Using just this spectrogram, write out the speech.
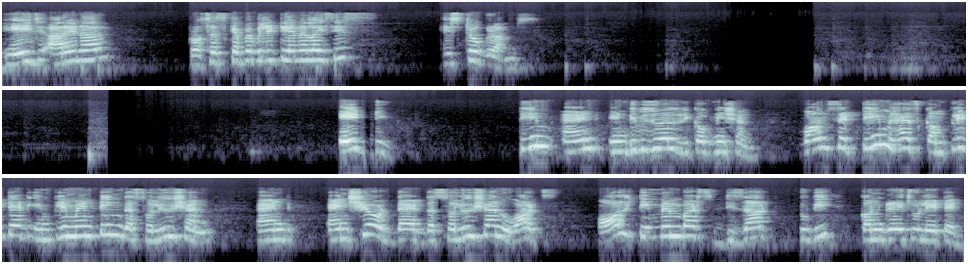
gauge R&R, process capability analysis, histograms. Eight D team and individual recognition. Once a team has completed implementing the solution and ensured that the solution works, all team members deserve to be congratulated.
